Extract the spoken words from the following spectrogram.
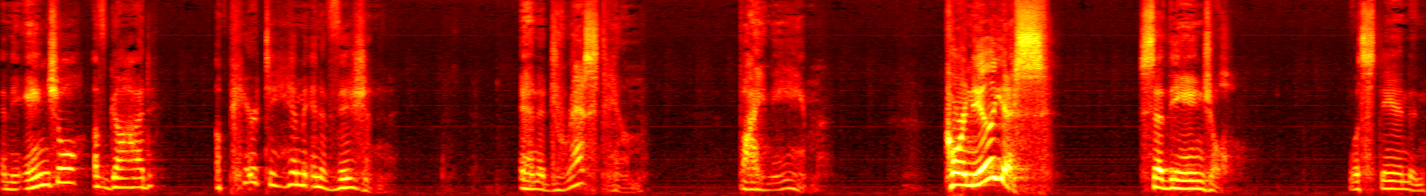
And the angel of God appeared to him in a vision and addressed him by name. Cornelius, said the angel. Let's stand and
